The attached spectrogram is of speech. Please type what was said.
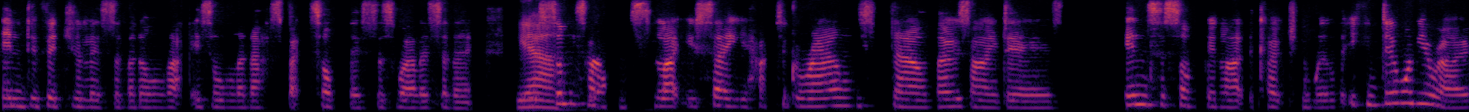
individualism and all that is all an aspect of this as well, isn't it? Yeah. But sometimes, like you say, you have to ground down those ideas into something like the coaching wheel that you can do on your own,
